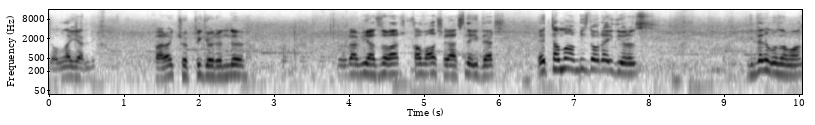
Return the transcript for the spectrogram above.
Yoluna geldik. Kara köprü göründü. Burada bir yazı var. Kaval şelalesine gider. E tamam biz de oraya gidiyoruz. Gidelim o zaman.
